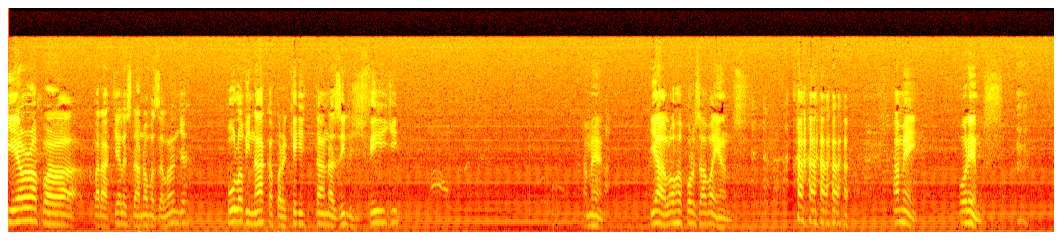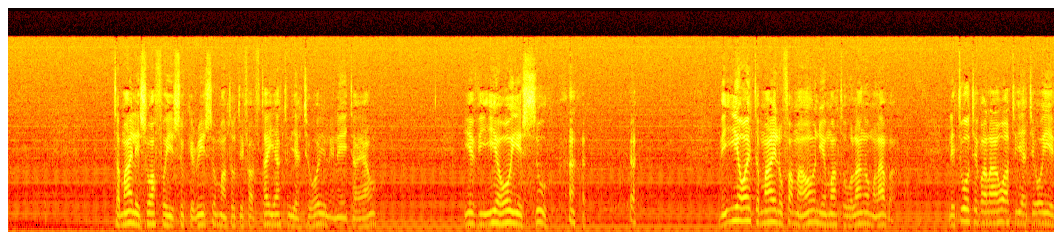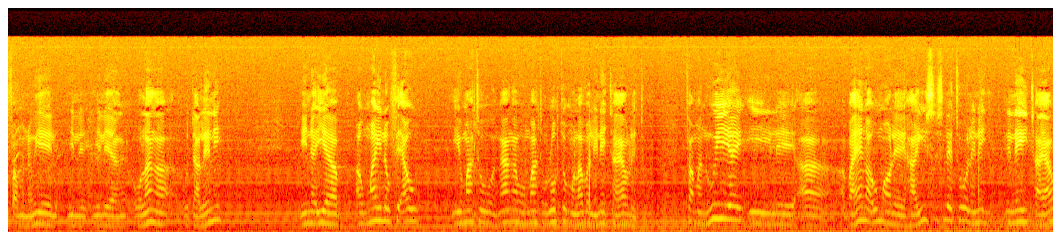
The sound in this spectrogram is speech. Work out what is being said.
Kiera para, para aqueles da Nova Zelândia. Pula Vinaca para quem está nas ilhas de Fiji. Amém. E aloha para os havaianos. Amém. Oremos. Tamai le suafo Yesu Kiriso, mato te whaftai atu ia te oi le nei tai au. Ia vi ia o Yesu. vi ia oi lo whamaoni e mato olanga malava. le tua te valaau atu ia te o ia e faamanauia i le olaga o taleni ina ia aumai lau feʻau i o matou agaga ma matou loto ma lava lenei taeao le atua faamanui ia i le avaega uma o le haises le atua lenei taeao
